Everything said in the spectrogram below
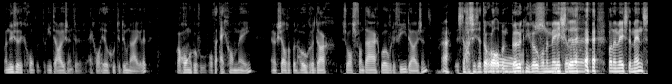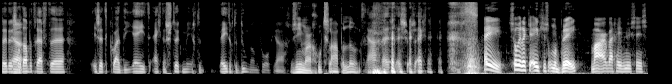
Maar nu zit ik rond de 3000. Dus echt wel heel goed te doen eigenlijk. Qua hongergevoel valt er echt wel mee. En ook zelfs op een hogere dag, zoals vandaag, boven de 4000. Ah. Dus dan zit het toch wel op een Oh, bulkniveau van de meeste, van de meeste mensen. Dus Ja. wat dat betreft eh, is het qua dieet echt een stuk meer te, beter te doen dan vorig jaar. Zie je maar, goed slapen loont. Ja, dat is, is echt. Hey, sorry dat ik je eventjes onderbreek, maar wij geven nu sinds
